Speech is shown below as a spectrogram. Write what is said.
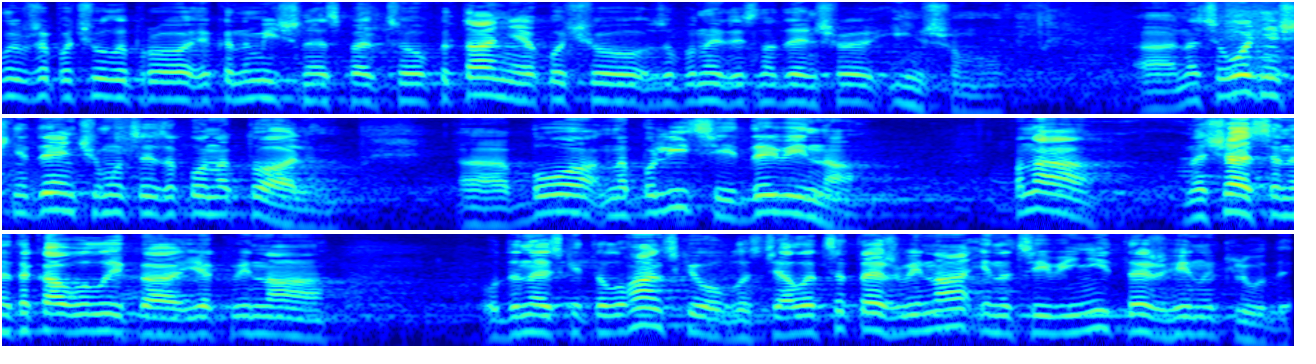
Ви вже почули про економічний аспект цього питання. Я хочу зупинитись на дещо іншому. На сьогоднішній день чому цей закон актуален? Бо на поліції йде війна. Вона, на щастя, не така велика, як війна у Донецькій та Луганській області, але це теж війна, і на цій війні теж гинуть люди.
